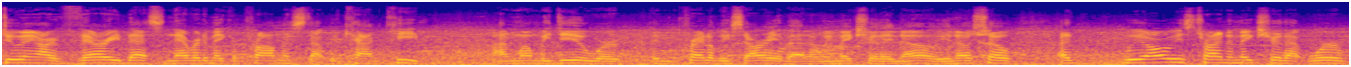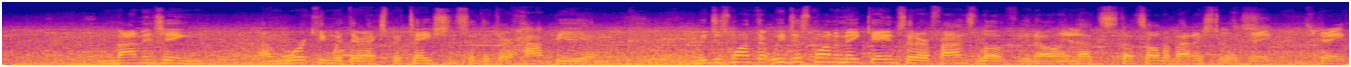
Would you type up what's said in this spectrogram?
doing our very best never to make a promise that we can't keep. And when we do, we're incredibly sorry about it. and We make sure they know. You know, so uh, we're always trying to make sure that we're managing and working with their expectations so that they're happy and we just want that we just want to make games that our fans love you know and that's that's all that matters to us Great, that's great.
